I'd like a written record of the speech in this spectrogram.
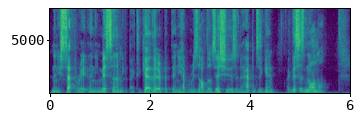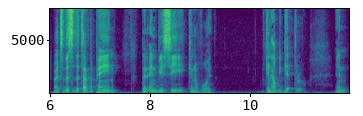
and then you separate and then you miss them and you get back together, but then you haven't resolved those issues and it happens again. Like this is normal, right? So this is the type of pain that NVC can avoid, can help you get through. And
